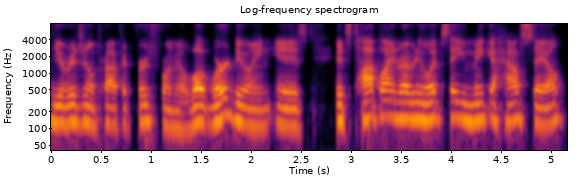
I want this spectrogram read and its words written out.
The original profit first formula. What we're doing is it's top line revenue. Let's say you make a house sale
